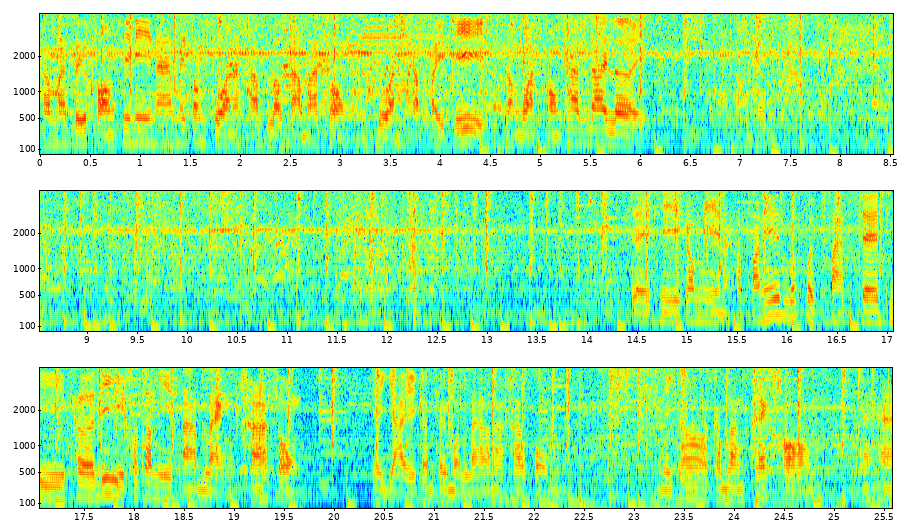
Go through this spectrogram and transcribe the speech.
ถ้ามาซื้อของที่นี่นะไม่ต้องกลัวนะครับ เราสามารถส่งด่วนกลับไปที่จังหวัดของท่านได้เลยครับผม JT ก็มีนะครับ ตอนนี้รู้สึกแฟด JT Curly เขาจะมีตามแหล่งค้าส่ง ใหญ่ ๆ กันไปหมดแล้วนะครับผม นนี้ก็กำลังแพ็คของนะฮะ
